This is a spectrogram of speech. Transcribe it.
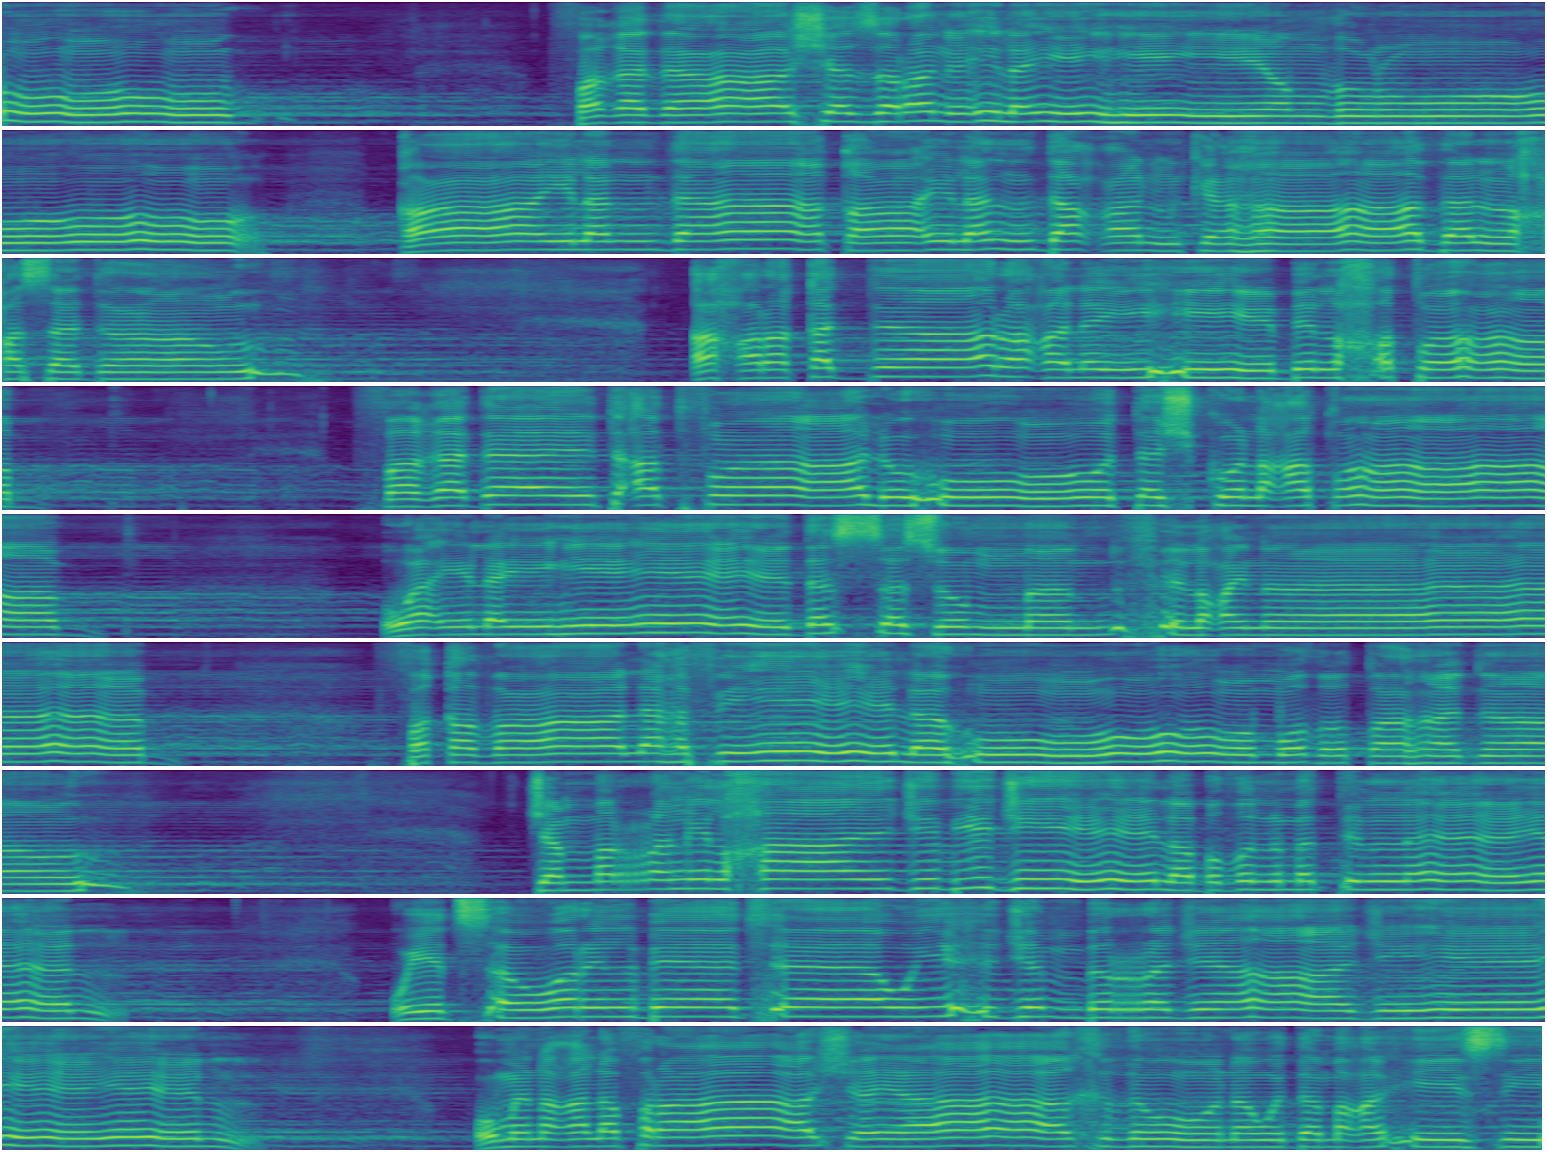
فغدا شزرا إليه ينظر قائلا ذا قائلا دع عنك هذا الحسد أحرق الدار عليه بالحطب فغدت أطفاله تشكو العطاب وإليه دس سما في العناب فقضى لهفي له مضطهدا. كم مرة الحاجب يجي بظلمة الليل ويتسور البيت ويهجم بالرجاجيل. ومن على فراشه ياخذونه ودمعه يسيل.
